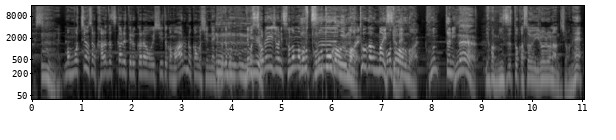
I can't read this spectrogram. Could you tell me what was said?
ですよね、まあ、もちろんその体疲れてるから美味しいとかもあるのかもしれないけど、でも、うんうんうん。でもそれ以上にそのまま元がうまい。元がうまいですよね。元がうまい。本当に、ねえ。やっぱ水とかそういういろいろなんでしょうね。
